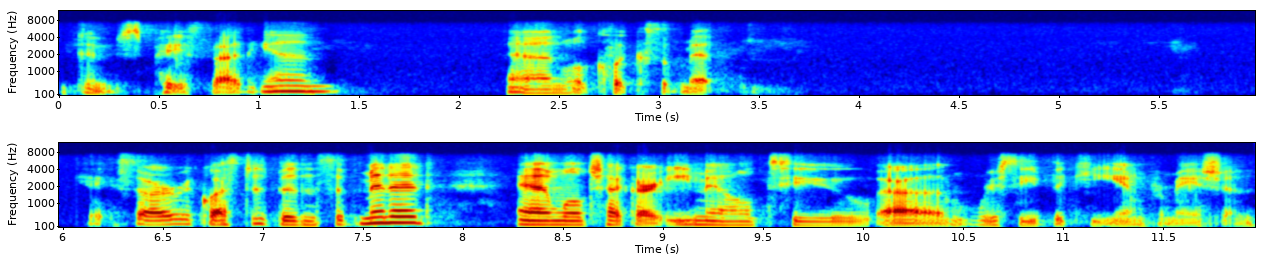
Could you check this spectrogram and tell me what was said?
you can just paste that in and we'll click submit. Okay, so our request has been submitted and we'll check our email to uh, receive the key information.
